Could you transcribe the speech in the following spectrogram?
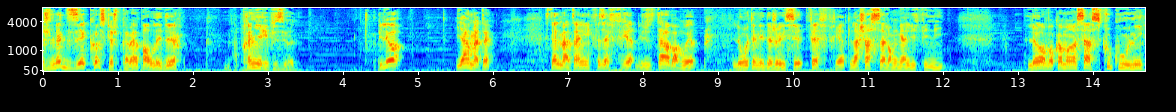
je me disais qu'est-ce que je pourrais bien parler de la premier épisode? Puis là, hier matin, c'était le matin, il faisait fret, j'ai dit tabarouette, l'automne est déjà ici, fait fret, la chasse saloniale est finie. Là, on va commencer à se coucouner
